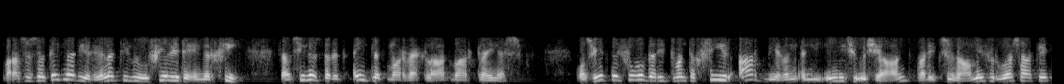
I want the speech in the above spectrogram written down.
Maar as ons nou kyk na die relatiewe hoeveelhede energie, dan sien ons dat dit eintlik maar weglaatbaar klein is. Ons weet byvoorbeeld dat die 204 aardbewing in die Indiese Oseaan wat die tsunami veroorsaak het,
